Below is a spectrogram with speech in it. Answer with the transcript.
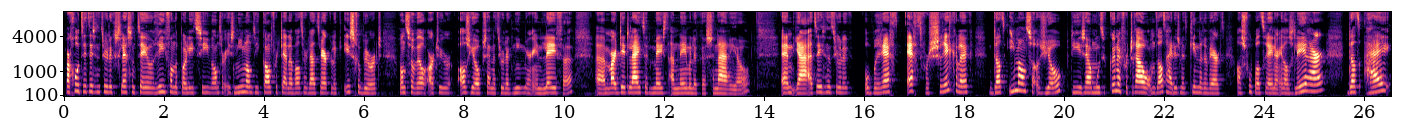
Maar goed, dit is natuurlijk slechts een theorie van de politie, want er is niemand die kan vertellen wat er daadwerkelijk is gebeurd. Want zowel Arthur als Joop zijn natuurlijk niet meer in leven. Uh, maar dit lijkt het meest aannemelijke scenario. En ja, het is natuurlijk oprecht echt verschrikkelijk dat iemand zoals Joop, die je zou moeten kunnen vertrouwen, omdat hij dus met kinderen werkt als voetbaltrainer en als leraar, dat hij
